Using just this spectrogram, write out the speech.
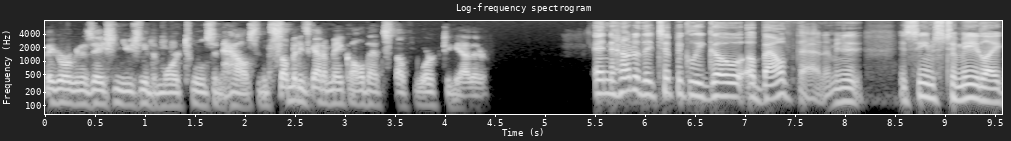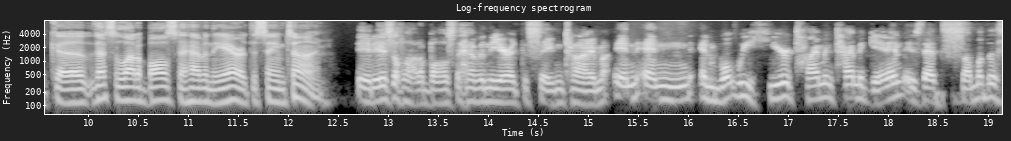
Bigger organization, usually the more tools in house, and somebody's got to make all that stuff work together. And how do they typically go about that? I mean, it, it seems to me like uh, that's a lot of balls to have in the air at the same time it is a lot of balls to have in the air at the same time. And and and what we hear time and time again is that some of the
